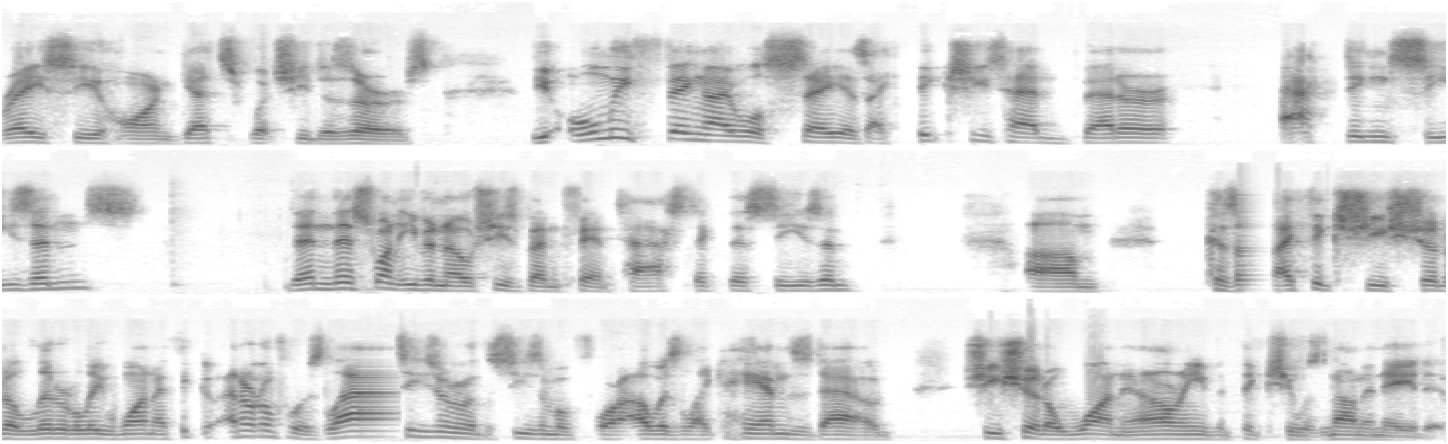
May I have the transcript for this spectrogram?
Ray Seehorn gets what she deserves. The only thing I will say is I think she's had better acting seasons than this one, even though she's been fantastic this season. Um, because I think she should have literally won. I think I don't know if it was last season or the season before. I was like hands down, she should have won, and I don't even think she was nominated.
